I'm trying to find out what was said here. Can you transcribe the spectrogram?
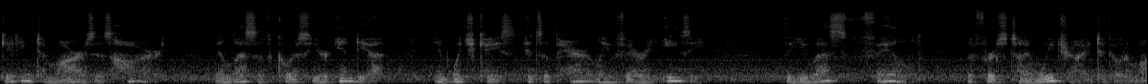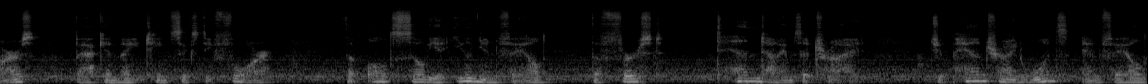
Getting to Mars is hard, unless, of course, you're India, in which case it's apparently very easy. The US failed the first time we tried to go to Mars back in 1964. The old Soviet Union failed the first 10 times it tried. Japan tried once and failed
